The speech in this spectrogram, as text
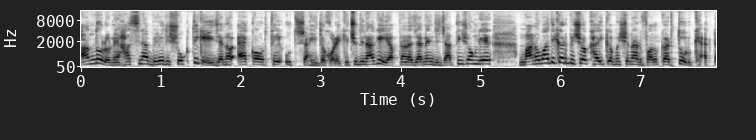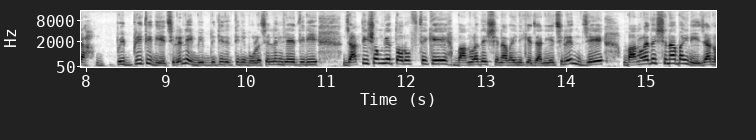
আন্দোলনে হাসিনা বিরোধী শক্তিকেই যেন এক অর্থে উৎসাহিত করে। কিছুদিন আগেই আপনারা জানেন যে জাতিসংঘের মানবাধিকার বিষয়ক হাই কমিশনার ভলকার তুর্ক একটা বিবৃতি দিয়েছিলেন। এই বিবৃতিতে তিনি বলেছিলেন যে তিনি জাতিসংঘের তরফ থেকে বাংলাদেশ সেনাবাহিনীকে জানিয়েছিলেন যে বাংলাদেশ সেনাবাহিনী যেন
